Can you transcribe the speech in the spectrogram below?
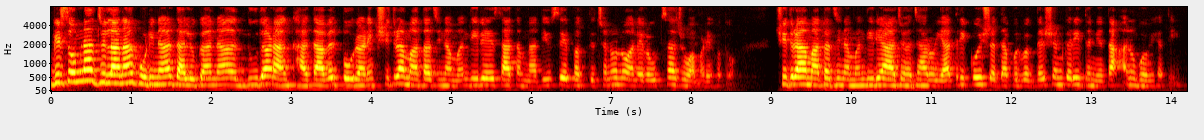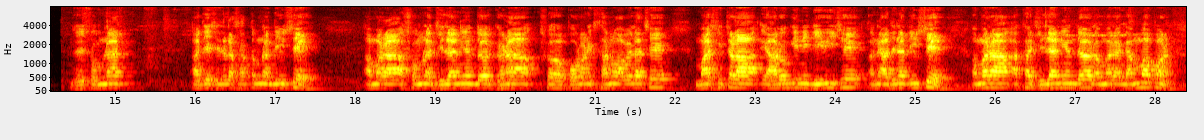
ગીર સોમનાથ જિલ્લાના કોડીનાર તાલુકાના દુદાણા ખાતે આવેલ પૌરાણિક શીતળા માતાજીના મંદિરે સાતમના દિવસે ભક્તજનોનો અનેરો ઉત્સાહ જોવા મળ્યો હતો. શીતળા માતાજીના મંદિરે આજે હજારો યાત્રિકોએ શ્રદ્ધાપૂર્વક દર્શન કરી ધન્યતા અનુભવી હતી. જય સોમનાથ. આજે શીતળા સાતમના દિવસે અમારા સોમનાથ જિલ્લાની અંદર ઘણા પૌરાણિક સ્થાનો આવેલા છે. મા શીતળા એ આરોગ્યની દેવી છે અને આજના દિવસે અમારા આખા જિલ્લાની અંદર અમારા ગામમાં પણ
